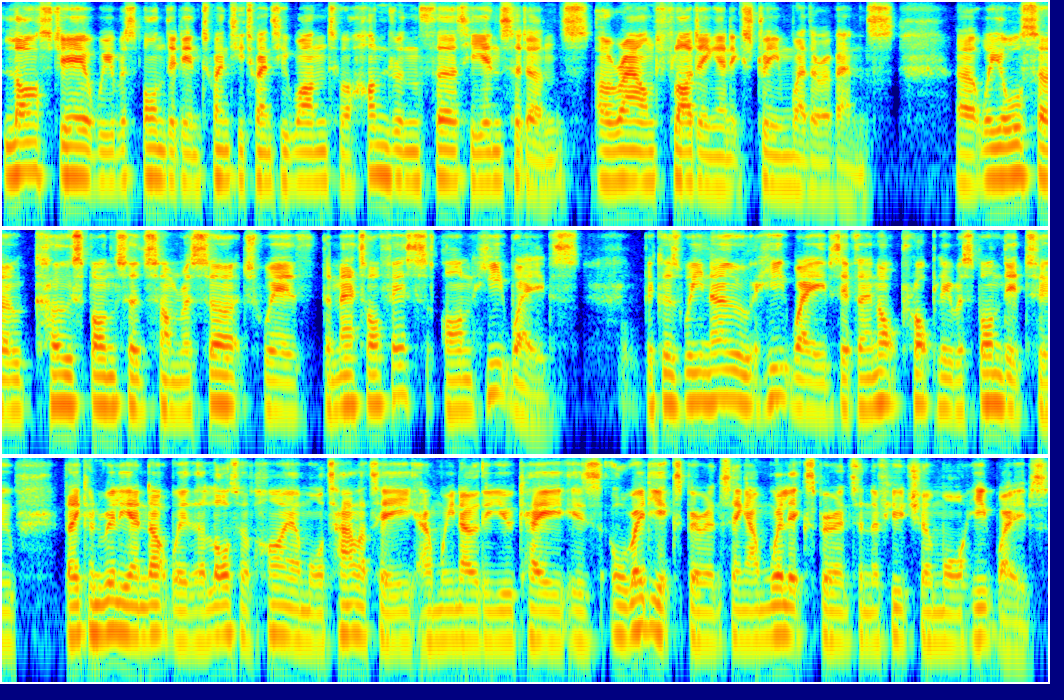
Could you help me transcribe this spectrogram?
Last year, we responded in 2021 to 130 incidents around flooding and extreme weather events. Uh, we also co sponsored some research with the Met Office on heat waves because we know heat waves, if they're not properly responded to, they can really end up with a lot of higher mortality. And we know the UK is already experiencing and will experience in the future more heat waves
